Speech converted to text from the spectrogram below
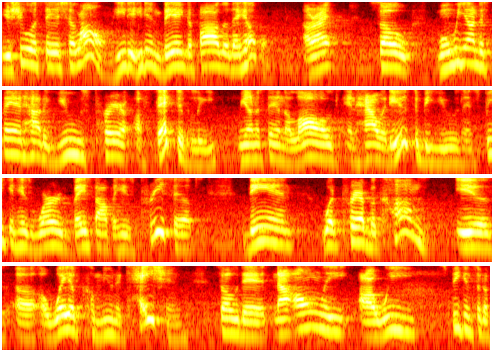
Yeshua said shalom. He he didn't beg the Father to help him. All right. So when we understand how to use prayer effectively, we understand the laws and how it is to be used, and speaking His word based off of His precepts then what prayer becomes is a, a, way of communication so that not only are we speaking to the,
